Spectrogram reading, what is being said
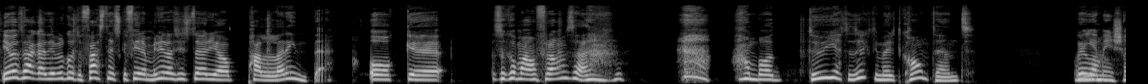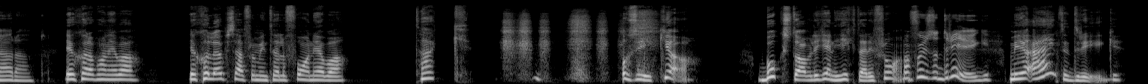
Jag var taggad, jag vill gå ut och festa, jag ska fira min lilla syster, jag pallar inte. Och eh, så kommer han fram så här. Han bara, du är jätteduktig med ditt content. Och jag Ge bara- mig en shoutout. Jag kollar på honom, jag bara... Jag kollar upp så här från min telefon, jag bara... Tack. och så gick jag. Bokstavligen gick därifrån. Varför är du så dryg? Men jag är inte dryg.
